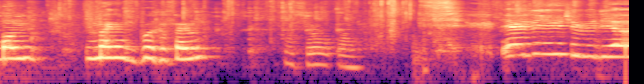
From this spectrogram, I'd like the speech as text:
Mom, Megan just broke her phone. What's your old one? There's a YouTube video.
